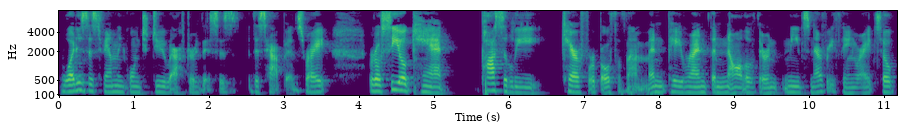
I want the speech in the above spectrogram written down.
what is this family going to do after this is this happens, right? Rocio can't possibly care for both of them and pay rent and all of their needs and everything, right? So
